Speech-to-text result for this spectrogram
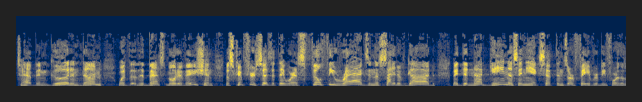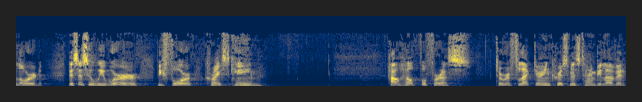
to have been good and done with the best motivation, the scripture says that they were as filthy rags in the sight of God. They did not gain us any acceptance or favor before the Lord. This is who we were before Christ came. How helpful for us to reflect during Christmas time, beloved,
